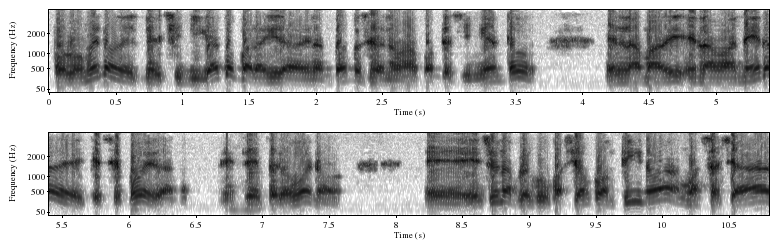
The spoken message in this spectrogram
por lo menos del, sindicato, para ir adelantándose en los acontecimientos en la, en la manera de que se pueda. Este, pero bueno, eh, es una preocupación continua, más allá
